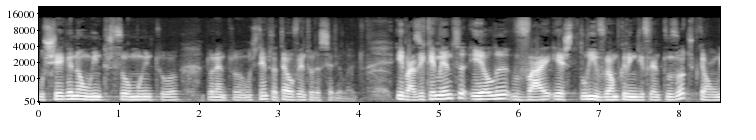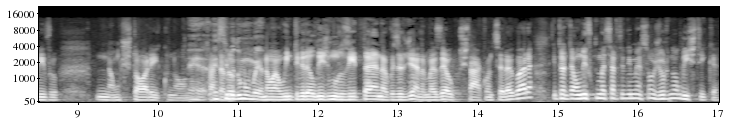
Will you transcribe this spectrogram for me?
o Chega não o interessou muito durante uns tempos, até o Ventura ser eleito. E basicamente ele vai. Este livro é um bocadinho diferente dos outros, porque é um livro não histórico, não, é, em cima do momento. não é o integralismo lusitano, coisa do género, mas é o que está a acontecer agora. E, portanto, é um livro com uma certa dimensão jornalística,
